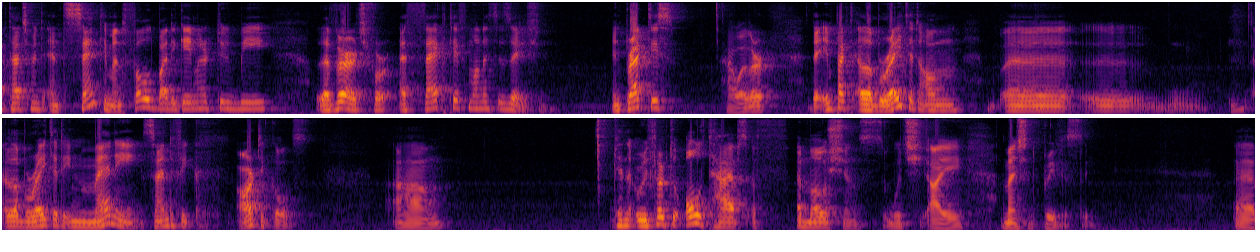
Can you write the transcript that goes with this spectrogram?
attachment and sentiment followed by the gamer to be leveraged for effective monetization. In practice, however, the impact elaborated on uh, uh, elaborated in many scientific articles um, can refer to all types of emotions, which I mentioned previously. Uh,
